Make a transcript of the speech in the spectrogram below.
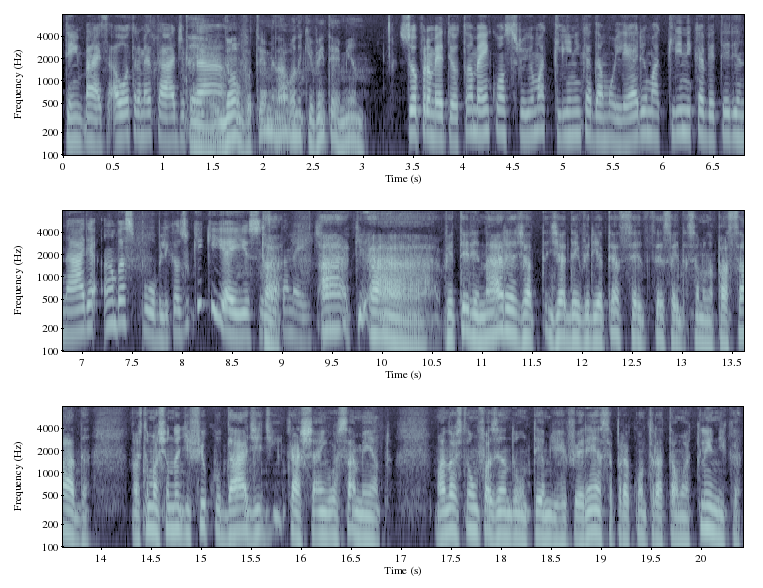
Tem mais a outra metade para. não, vou terminar, o ano que vem termino. O senhor prometeu também construir uma clínica da mulher e uma clínica veterinária, ambas públicas. O que, que é isso Tá. exatamente? A, a veterinária já, já deveria até ser, ter saído da semana passada. Nós estamos achando a dificuldade de encaixar em orçamento. Mas nós estamos fazendo um termo de referência para contratar uma clínica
